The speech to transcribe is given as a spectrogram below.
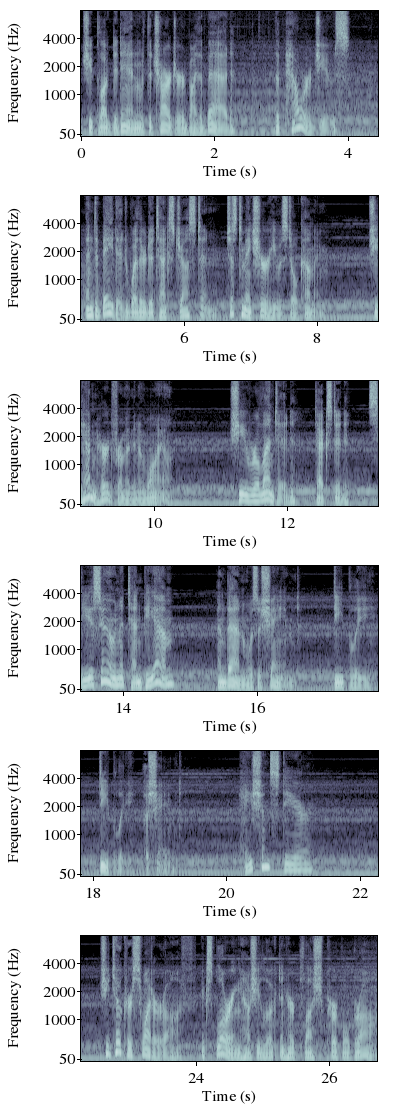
She plugged it in with the charger by the bed the power juice and debated whether to text Justin just to make sure he was still coming. She hadn't heard from him in a while. She relented, texted, See you soon at 10 p.m., and then was ashamed. Deeply, deeply ashamed. Patience, dear. She took her sweater off, exploring how she looked in her plush purple bra.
